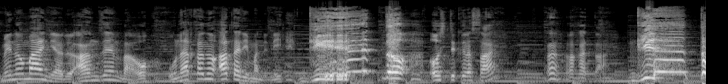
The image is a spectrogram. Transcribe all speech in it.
目の前にある安全バーをお腹のあたりまでにギューッと押してください。うん分かった。ギューッと。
